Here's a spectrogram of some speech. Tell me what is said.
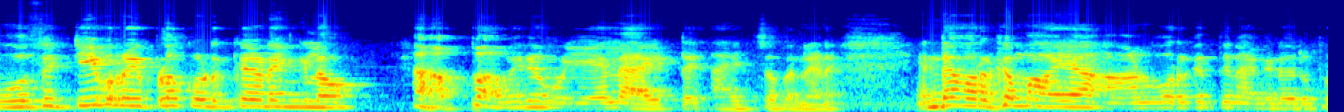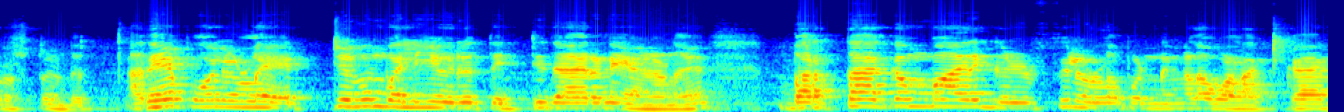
പോസിറ്റീവ് റീപ്ലൈ കൊടുക്കുകയാണെങ്കിലോ അപ്പൊ അവർ റിയൽ ആയിട്ട് അയച്ചു തന്നെയാണ്. എന്റെ വർഗമായ ആൺവർഗത്തിന് അങ്ങനെ ഒരു പ്രശ്നമുണ്ട്. അതേപോലെയുള്ള ഏറ്റവും വലിയ ഒരു തെറ്റിദ്ധാരണയാണ് ഭർത്താക്കന്മാർ ഗൾഫിലുള്ള പെണ്ണുങ്ങളെ വളക്കാൻ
